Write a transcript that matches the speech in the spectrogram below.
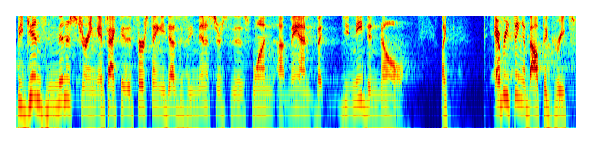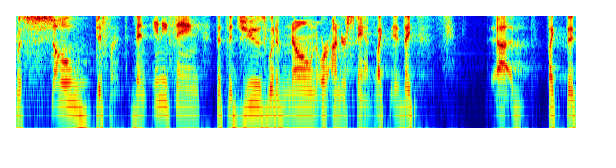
begins ministering. In fact, the first thing he does is he ministers to this one uh, man, but you need to know everything about the Greeks was so different than anything that the Jews would have known or understand. Like they, uh, like the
